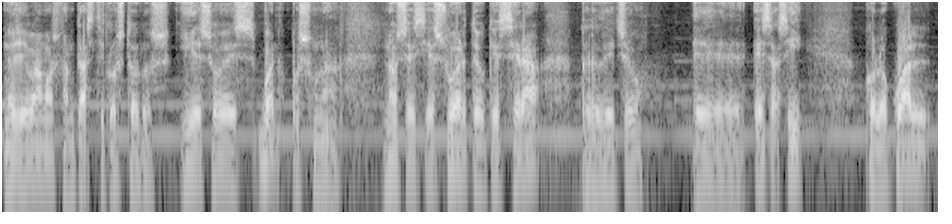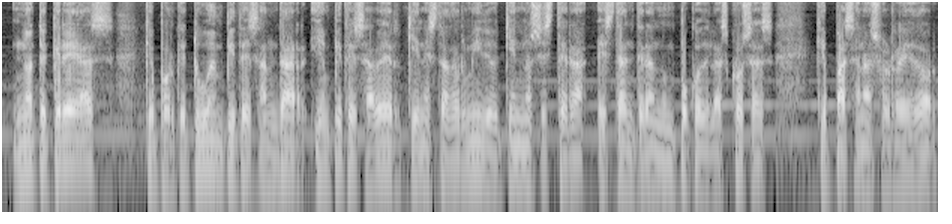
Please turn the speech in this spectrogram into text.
nos llevamos fantásticos todos. Y eso es, bueno, pues una, no sé si es suerte o qué será, pero de hecho eh, es así. Con lo cual, no te creas que porque tú empieces a andar y empieces a ver quién está dormido y quién no se está enterando un poco de las cosas que pasan a su alrededor,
